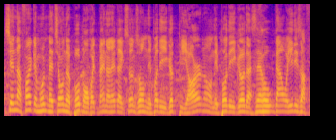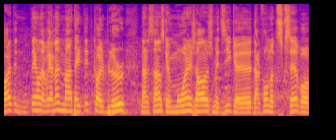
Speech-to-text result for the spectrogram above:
s'il y a une affaire que moi et Mathieu, on n'a pas, puis on va être bien honnête avec ça, nous autres, on n'est pas des gars de PR, là, on n'est pas des gars de- Zéro. d'envoyer des affaires. T'sais, t'sais, on a vraiment une mentalité de col bleu, dans le sens que moi, genre, je me dis que, dans le fond, notre succès va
